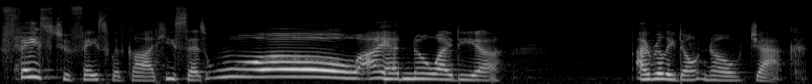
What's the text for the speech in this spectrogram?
face to face with God, he says, Whoa, I had no idea. I really don't know Jack.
